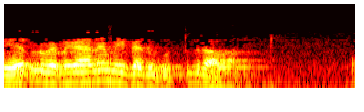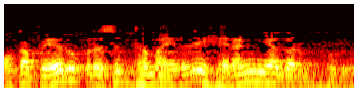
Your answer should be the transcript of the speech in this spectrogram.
పేర్లు వినగానే మీకు అది గుర్తుకు రావాలి. ఒక పేరు ప్రసిద్ధమైనది హిరణ్య గర్భుడు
